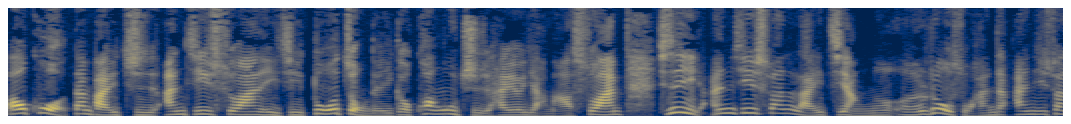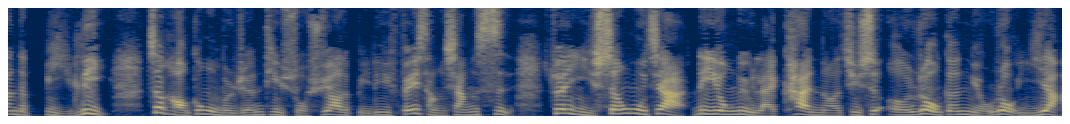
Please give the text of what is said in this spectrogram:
包括蛋白质、氨基酸以及多种的一个矿物质，还有亚麻酸。其实以氨基酸来讲呢，鹅肉所含的氨基酸的比例正好跟我们人体所需要的比例非常相似，所以以生物价利用率来看呢，其实鹅肉跟牛肉一样，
